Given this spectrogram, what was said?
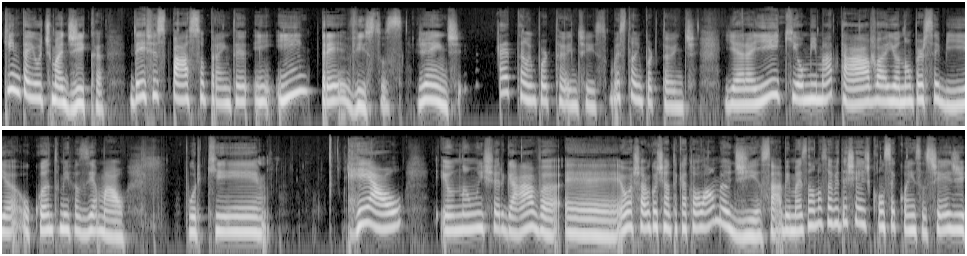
Quinta e última dica: deixe espaço para imprevistos. Gente, é tão importante isso, mas tão importante. E era aí que eu me matava e eu não percebia o quanto me fazia mal. Porque real eu não enxergava, é, eu achava que eu tinha que atolar o meu dia, sabe? Mas a nossa vida é cheia de consequências, cheia de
